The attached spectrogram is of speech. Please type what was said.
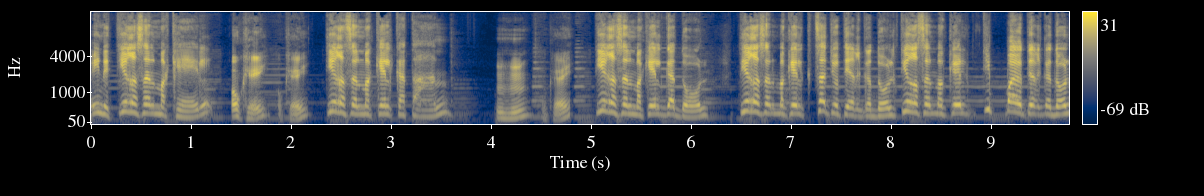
הנה תירס על מקל, אוקיי, אוקיי. תירס על מקל קטן, אוקיי. תירס על מקל גדול, תירס על מקל קצת יותר גדול, תירס על מקל טיפה יותר גדול,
